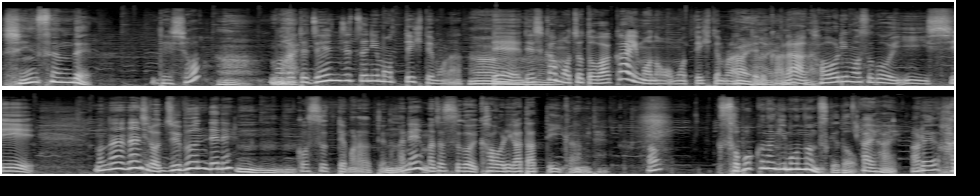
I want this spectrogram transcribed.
新鮮で、でしょ？ああもうだって前日に持ってきてもらうん。ってでしかもちょっと若いものを持ってきてもらってるかはいはいはいはい。ら香りもすごいいいしもうな何しろ自分でねうんうんうん。こう吸ってもらうっていうのがね、またすごい香りが立っていいかなみたいな。素朴な疑問なんですけどはいはい。あれ8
